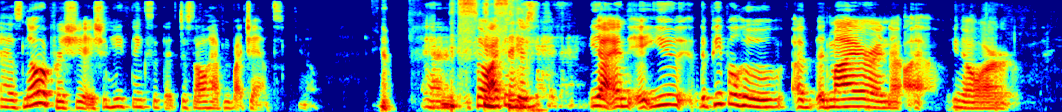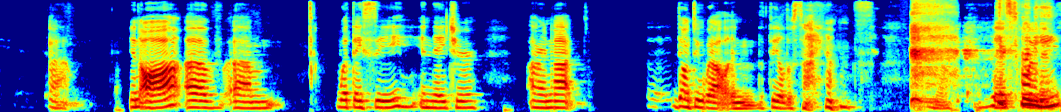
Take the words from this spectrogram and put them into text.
has no appreciation. He thinks that that just all happened by chance. And it's so insane. I think there's, yeah, and it, you, the people who uh, admire and uh, you know are um, in awe of um, what they see in nature are not don't do well in the field of science it's funny.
